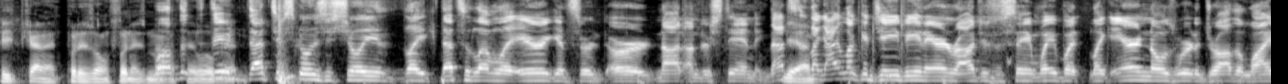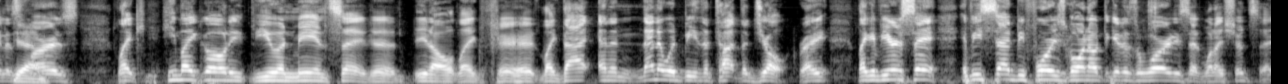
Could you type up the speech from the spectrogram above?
he kind of put his own foot in his well, mouth a little dude, bit. that just goes to show you, like, that's a level of arrogance or, or not understanding. That's Yeah. like I look at JV and Aaron Rodgers the same way, but like Aaron knows where to draw the line as Yeah. far as like he might go to you and me and say, uh, you know, like like that, and then then it would be the t- the joke, right? Like if you're saying if he said before he's going out to get his award, he said, "What I should say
